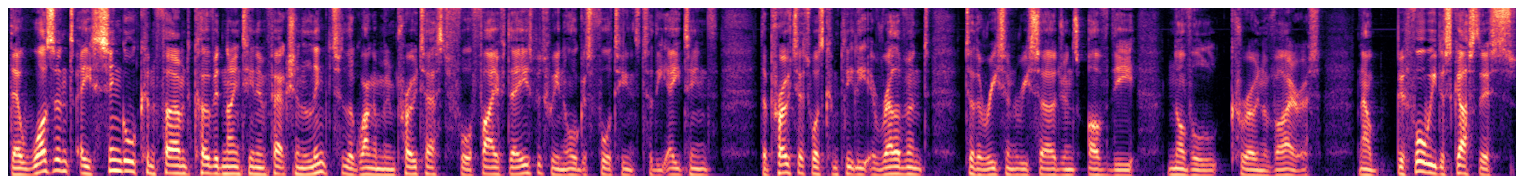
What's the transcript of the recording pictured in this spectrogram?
there wasn't a single confirmed COVID 19 infection linked to the Gwanghwamun protest for five days between August 14th to the 18th. The protest was completely irrelevant to the recent resurgence of the novel coronavirus. Now, before we discuss this,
